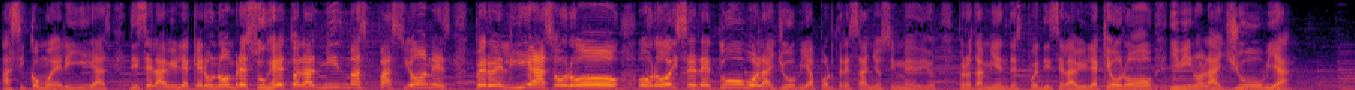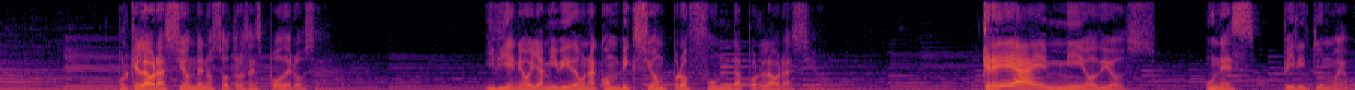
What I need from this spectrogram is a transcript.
Así como Elías, dice la Biblia que era un hombre sujeto a las mismas pasiones, pero Elías oró, oró y se detuvo la lluvia por tres años y medio. Pero también después dice la Biblia que oró y vino la lluvia. Porque la oración de nosotros es poderosa. Y viene hoy a mi vida una convicción profunda por la oración. Crea en mí, oh Dios, un espíritu nuevo.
